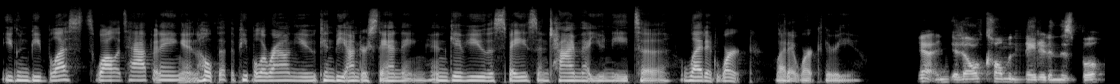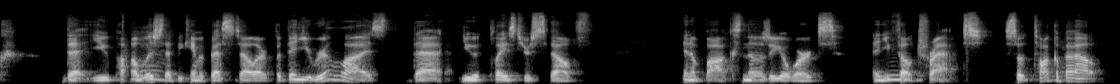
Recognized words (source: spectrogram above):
you can be blessed while it's happening and hope that the people around you can be understanding and give you the space and time that you need to let it work, let it work through you. Yeah. And it all culminated in this book that you published yeah. that became a bestseller. But then you realized that you had placed yourself in a box, and those are your words, and you mm-hmm. felt trapped. So, talk about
